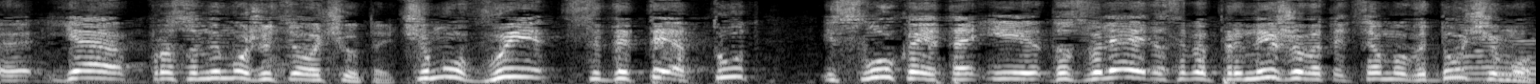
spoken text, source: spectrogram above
е, я просто не можу цього чути. Чому ви сидите тут і слухаєте і дозволяєте себе принижувати цьому ведучому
